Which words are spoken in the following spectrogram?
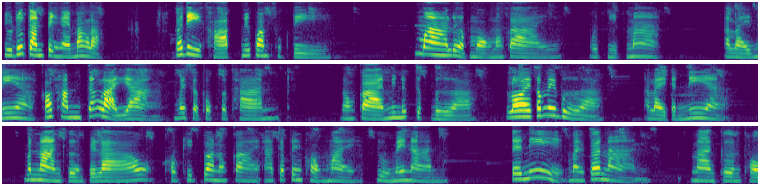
อยู่ด้วยกันเป็นไงบ้างล่ะ ก็ดีครับ มีความสุขดี มาเหลือบมองน้องกายหงุดหงิดมาก อะไรเนี่ยเขาทำตั้งหลายอย่างไม่สะทกสะท้าน น้องกายไม่นึกจะเบื่อลอยก็ไม่เบื่อ อะไรกันเนี่ย มันนานเกินไปแล้ว เขาคิดว่าน้องกายอาจจะเป็นของใหม่อยู่ไม่นาน แต่นี่มันก็นาน นานเกินพอ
